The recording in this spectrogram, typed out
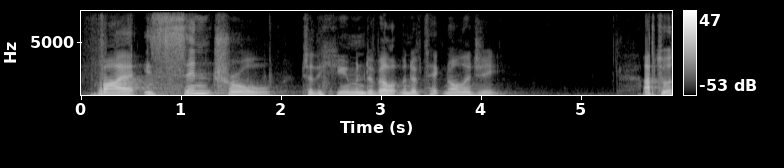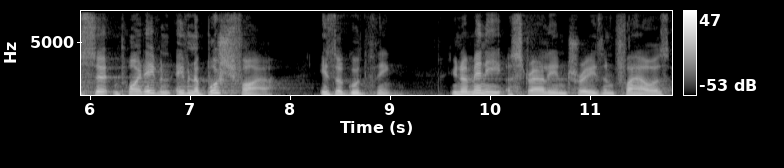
Fire is central to the human development of technology. Up to a certain point, even, even a bushfire is a good thing. You know, many Australian trees and flowers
